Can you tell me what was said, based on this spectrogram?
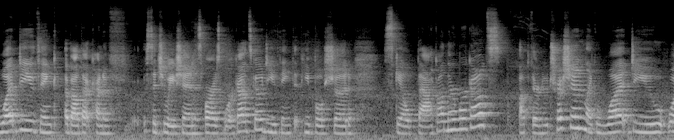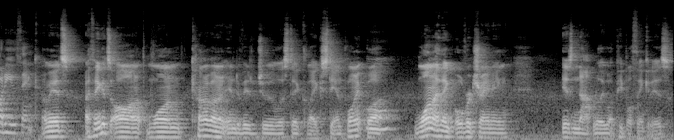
what do you think about that kind of situation as far as workouts go? Do you think that people should scale back on their workouts, up their nutrition? Like, what do you what do you think? I mean, it's. I think it's all on one kind of on an individualistic like standpoint, but Mhm. one, I think overtraining is not really what people think it is.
